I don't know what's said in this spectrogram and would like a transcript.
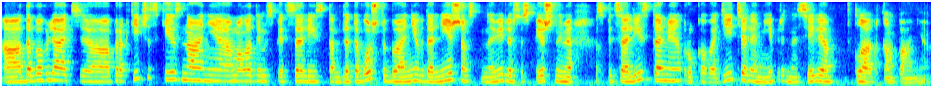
а, добавлять а, практические знания молодым специалистам для того, чтобы они в дальнейшем становились успешными специалистами, руководителями и приносили вклад в компанию.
